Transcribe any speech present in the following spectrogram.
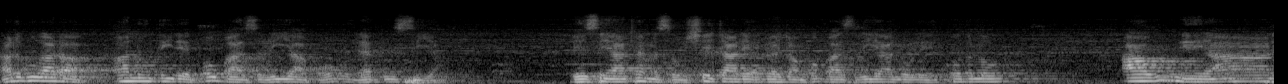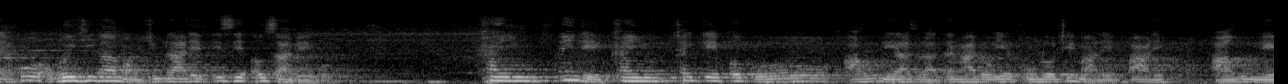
နောက်တစ်ခုကတော့အာလုံးသိတဲ့ပုပ္ပါစရိယကိုလက်ဥစီယ ဒီဆရာထက်မဆိုရှေ့ကြတဲ့အတွက်ကြောင့်ပုပ္ပါစရိယလို့လေခေါ်သလိုအာဟုနေရတဲ့ဟိုအဝေးကြီးကမှယူလာတဲ့ပစ္စည်းဥစ္စာတွေကိုခံယူသင်တွေခံယူထိုက်တဲ့ပုဂ္ဂိုလ်အာဟုနေရဆိုတာတန်ဃာတော်ရဲ့ဂုဏ်တော်ထိမှလည်းပါတယ်အာဟုနေ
